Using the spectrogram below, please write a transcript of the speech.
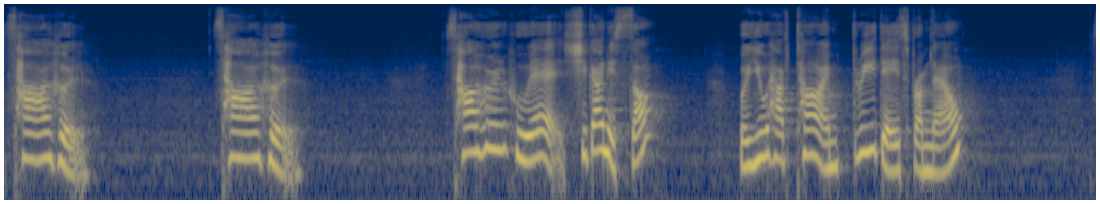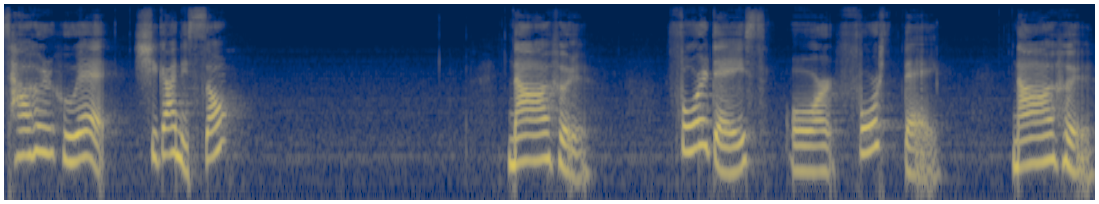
사흘 사흘 사흘 후에 시간 있어? Will you have time three days from now? 사흘 후에 시간 있어? 나흘 four days or fourth day 나흘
